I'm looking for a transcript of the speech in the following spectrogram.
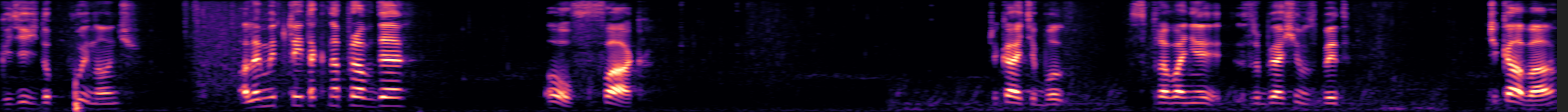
gdzieś dopłynąć. Ale my tutaj tak naprawdę... Oh, fuck. Czekajcie, bo sprawa nie zrobiła się zbyt ciekawa.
